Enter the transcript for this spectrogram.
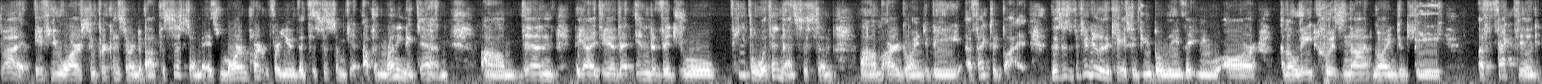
but if you are super concerned about the system, it's more important for you that the system get up and running again um, than the idea that individual people within that system um, are going to be affected by it. This is particularly the case if you believe that you are an elite who is not going to be affected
